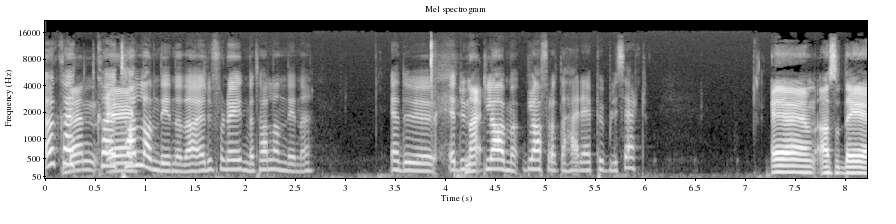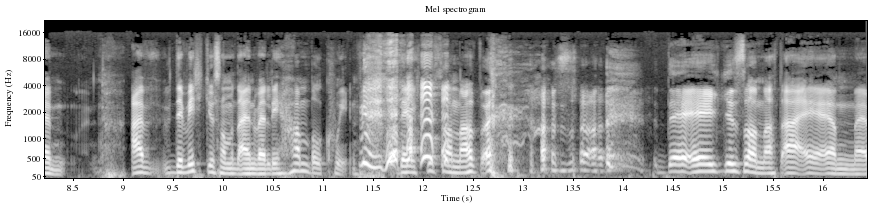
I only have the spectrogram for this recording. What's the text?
ja hva, Men, hva, er eh, tallene dine, da? Er du fornøyd med tallene dine? Er du, er du glad, glad, for at det her er publisert? Um, altså, det er jeg, det virker jo som at jeg er en veldig humble queen. Det er ikke sånn at Altså, det er ikke sånn at jeg er en eh,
